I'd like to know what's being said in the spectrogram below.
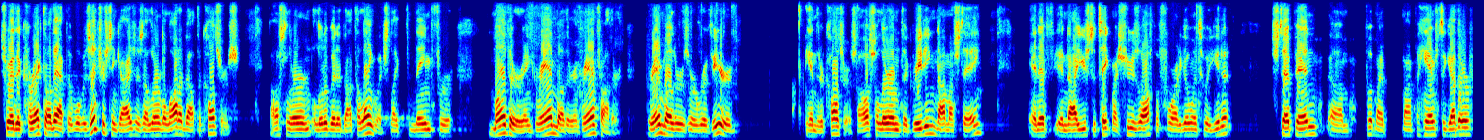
So we had to correct all that. But what was interesting, guys, is I learned a lot about the cultures. I also learned a little bit about the language, like the name for mother and grandmother and grandfather. Grandmothers are revered in their cultures. I also learned the greeting namaste. And if and I used to take my shoes off before I'd go into a unit, step in, um, put my, my hands together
